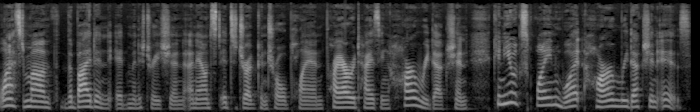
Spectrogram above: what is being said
Last month, the Biden administration announced its drug control plan prioritizing harm reduction. Can you explain what harm reduction is?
